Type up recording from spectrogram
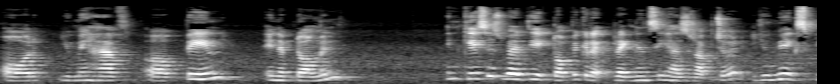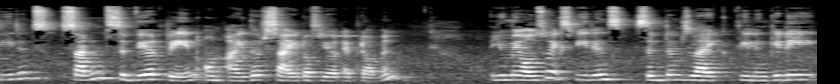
or you may have uh, pain in abdomen. In cases where the ectopic pregnancy has ruptured, you may experience sudden severe pain on either side of your abdomen you may also experience symptoms like feeling giddy,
